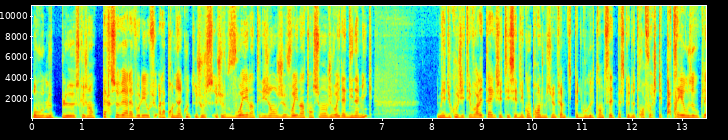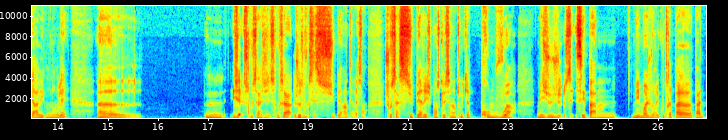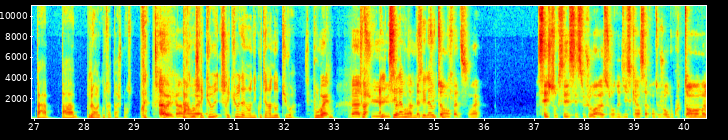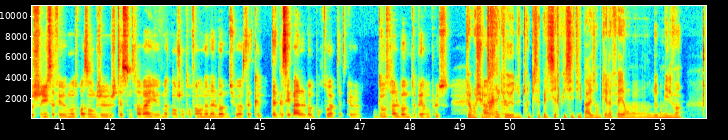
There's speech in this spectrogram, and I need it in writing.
ou le, le- ce que j'en percevais à la volée, au à la première écoute, je, je voyais l'intelligence, je voyais l'intention, je voyais la dynamique. Mais du coup, j'ai été voir les textes, j'ai été essayer de les comprendre. Je me suis même fait un petit peu de Google Translate parce que deux, trois fois, j'étais pas très au, clair avec mon anglais. Euh, hum, je trouve ça, je trouve ça, je trouve que c'est super intéressant. Je trouve ça super et je pense que c'est un truc à promouvoir. Mais je, c'est pas, hum, mais moi, je le réécouterai pas, pas, pas, pas, je le réécouterai pas, je pense. Ah ouais. Par contre, je serais curieux, je serais curieux d'aller en écouter un autre, tu vois. Pour le Ouais. coup. Bah, c'est là où- c'est là du où le temps, en fait, ouais. C'est, je trouve que c'est, toujours hein, ce genre de disque, hein, ça prend toujours beaucoup de temps. Moi, je ça fait au moins trois ans que je, je teste son travail. euh, Maintenant, je rentre enfin en un album, tu vois. Peut-être que, peut-être que c'est pas l'album pour toi, peut-être que d'autres albums te plairont plus. Tu vois, moi, je suis Ah. très curieux du truc qui s'appelle Circuit City, par exemple, qu'elle a fait en 2020.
